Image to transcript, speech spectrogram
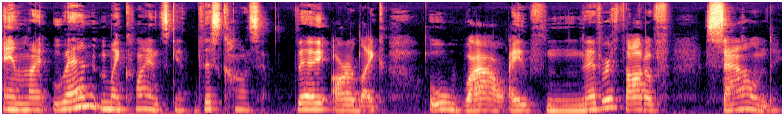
And my when my clients get this concept, they are like, oh wow, I've never thought of sound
